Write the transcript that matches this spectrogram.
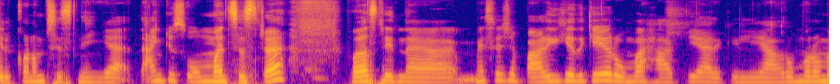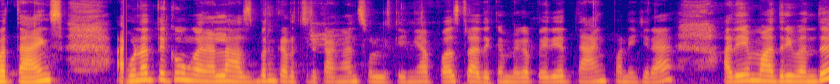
இருக்கணும் சிஸ் நீங்கள் thank you so much sister first இந்த மெசேஜை படிக்கிறதுக்கே ரொம்ப ஹாப்பியாக இருக்குது இல்லையா? ரொம்ப ரொம்ப தேங்க்ஸ் குணத்துக்கு உங்கள் நல்ல ஹஸ்பண்ட் கிடச்சிருக்காங்கன்னு சொல்லியிருக்கீங்க ஃபர்ஸ்ட் அதுக்கு மிகப்பெரிய தேங்க் பண்ணிக்கிறேன். அதே மாதிரி வந்து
